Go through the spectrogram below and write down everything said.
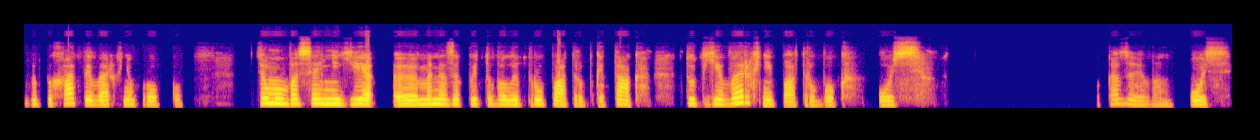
випихати верхню пробку. В цьому басейні є, е, мене запитували про патрубки. Так, тут є верхній патрубок, ось, показую вам, ось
